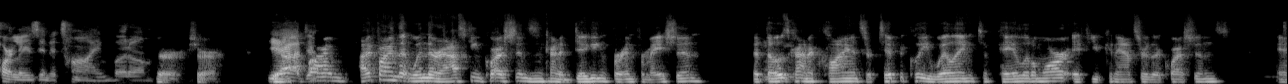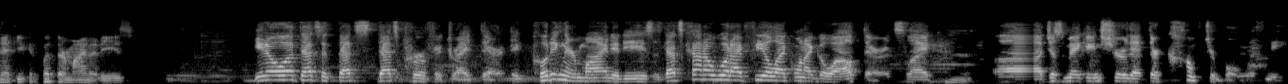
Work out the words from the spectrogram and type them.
parlays into time. But um, sure, sure. Yeah, yeah I, find, I find that when they're asking questions and kind of digging for information, that those mm-hmm. kind of clients are typically willing to pay a little more if you can answer their questions and if you can put their mind at ease. You know what? That's a, that's that's perfect right there. It, putting their mind at ease is that's kind of what I feel like when I go out there. It's like mm. uh, just making sure that they're comfortable with me.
